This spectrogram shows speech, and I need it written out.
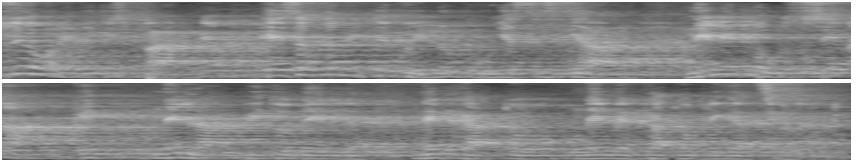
distruzione di risparmio che è esattamente quello a cui assistiamo nelle borse ma anche nell'ambito del mercato, nel mercato obbligazionario.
